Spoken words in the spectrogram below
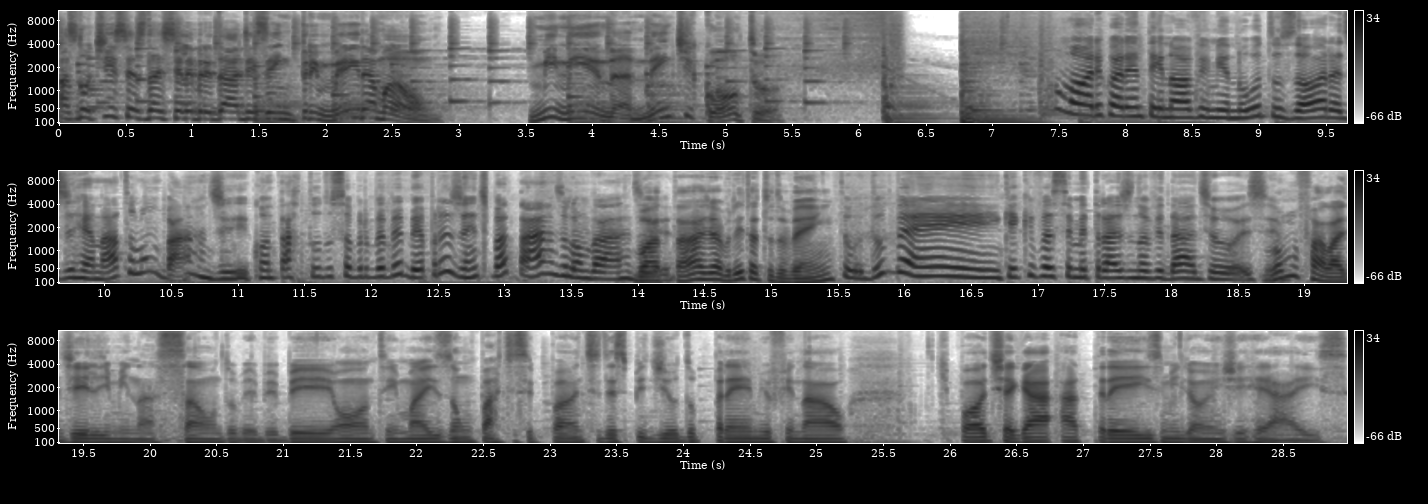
As notícias das celebridades em primeira mão. Menina, nem te conto. Uma hora e 49 minutos, hora de Renato Lombardi contar tudo sobre o BBB pra gente. Boa tarde, Lombardi. Boa tarde, Abrita, tudo bem? Tudo bem. O que, que você me traz de novidade hoje? Vamos falar de eliminação do BBB. Ontem, mais um participante se despediu do prêmio final, que pode chegar a 3 milhões de reais.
